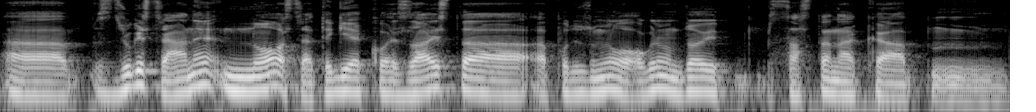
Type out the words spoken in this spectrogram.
Uh, s druge strane, nova strategija koja je zaista podrazumela ogroman broj sastanaka, m,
